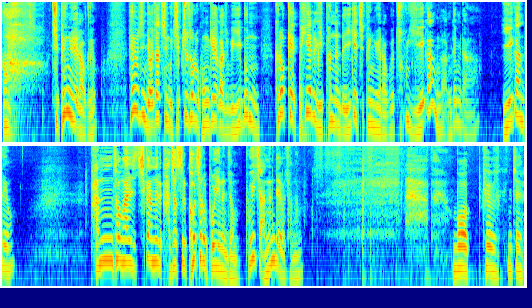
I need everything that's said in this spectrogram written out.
아, 집행유예라고요? 헤어진 여자친구 집 주소를 공개해가지고 이분 그렇게 피해를 입혔는데 이게 집행유예라고요? 좀 이해가 안 됩니다. 이해가 안 돼요. 반성할 시간을 가졌을 것으로 보이는 점 보이지 않는데요, 저는. 뭐 그 이제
